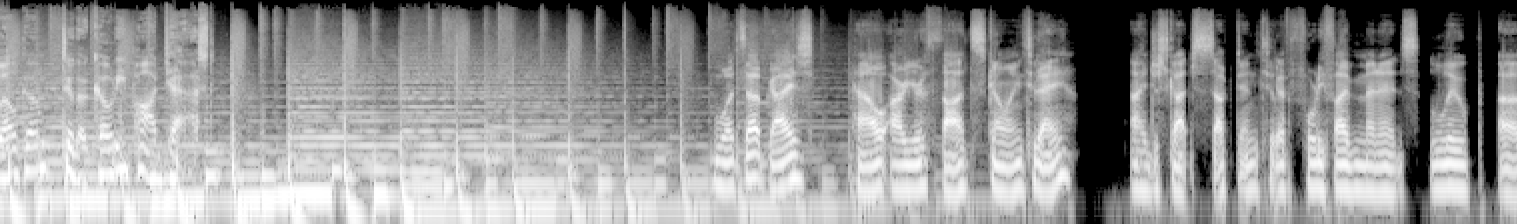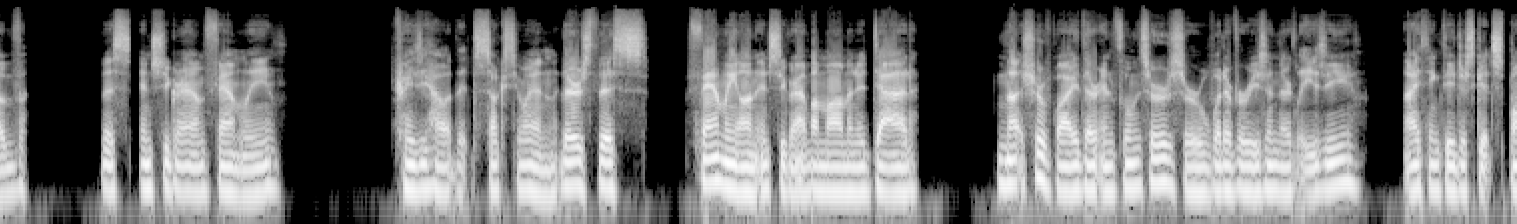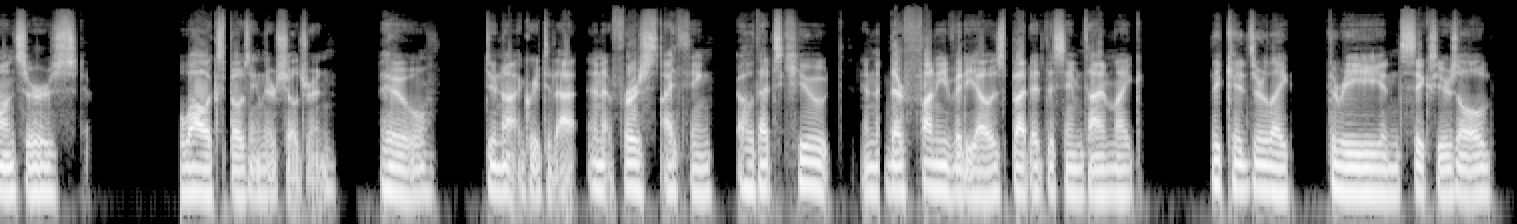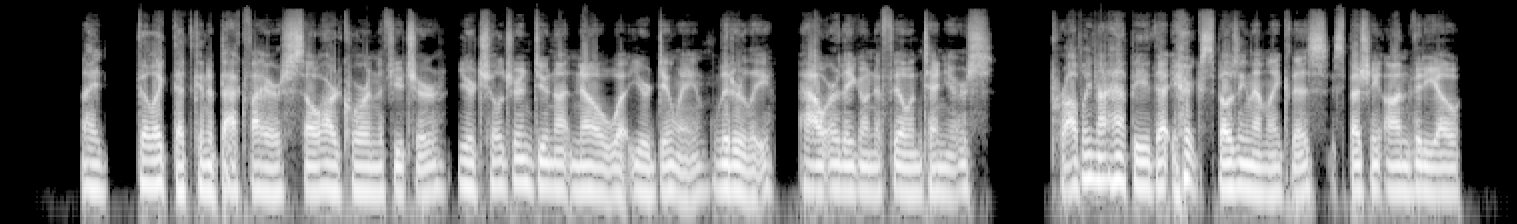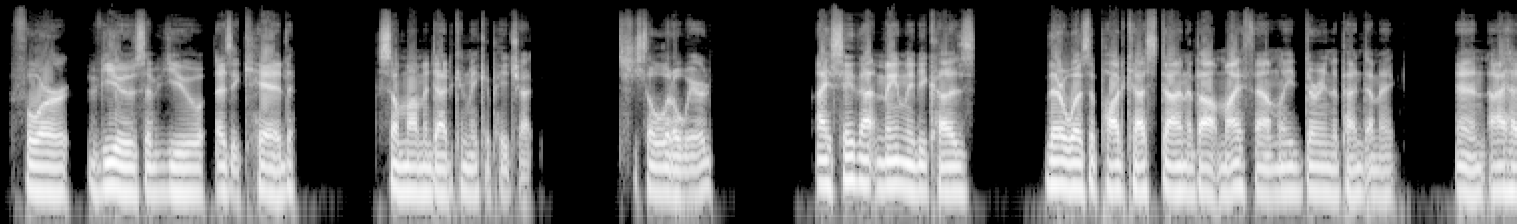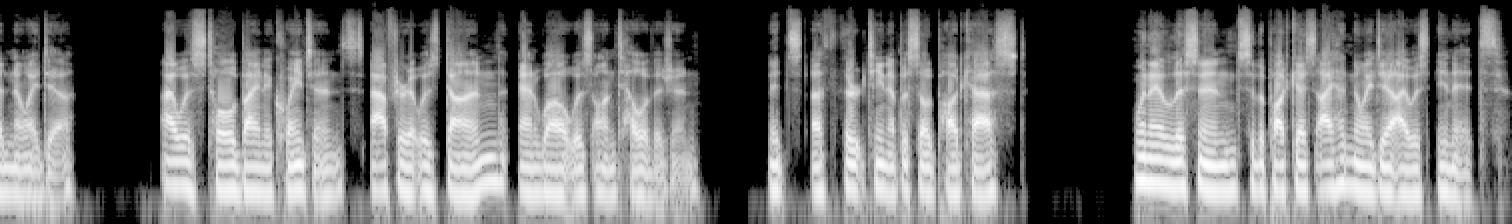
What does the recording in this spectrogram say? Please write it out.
Welcome to the Cody Podcast. What's up, guys? How are your thoughts going today? I just got sucked into a 45 minutes loop of this Instagram family. Crazy how it sucks you in. There's this family on Instagram, a mom and a dad. Not sure why they're influencers or whatever reason they're lazy. I think they just get sponsors while exposing their children who do not agree to that. And at first, I think, oh, that's cute. And they're funny videos. But at the same time, like the kids are like three and six years old. I feel like that's going to backfire so hardcore in the future. Your children do not know what you're doing, literally. How are they going to feel in 10 years? Probably not happy that you're exposing them like this, especially on video for views of you as a kid so mom and dad can make a paycheck. It's just a little weird. I say that mainly because there was a podcast done about my family during the pandemic, and I had no idea. I was told by an acquaintance after it was done and while it was on television. It's a 13 episode podcast. When I listened to the podcast, I had no idea I was in it.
